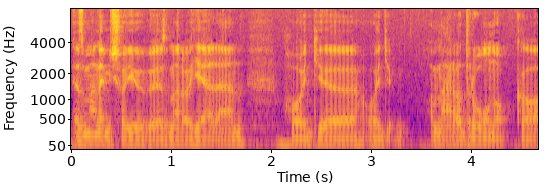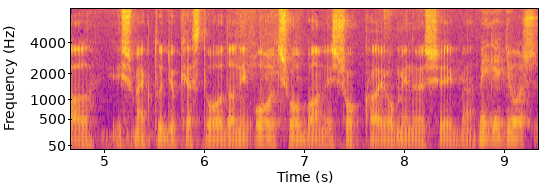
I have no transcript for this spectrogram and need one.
ez már nem is a jövő, ez már a jelen, hogy, hogy már a drónokkal is meg tudjuk ezt oldani olcsóbban és sokkal jobb minőségben. Még egy gyors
